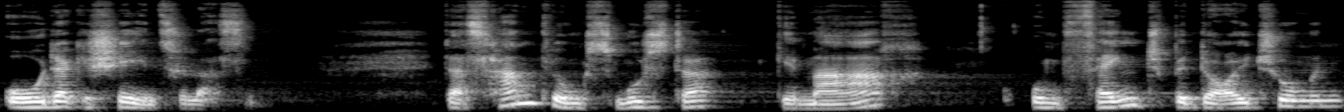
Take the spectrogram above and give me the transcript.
oder geschehen zu lassen. Das Handlungsmuster Gemach umfängt Bedeutungen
